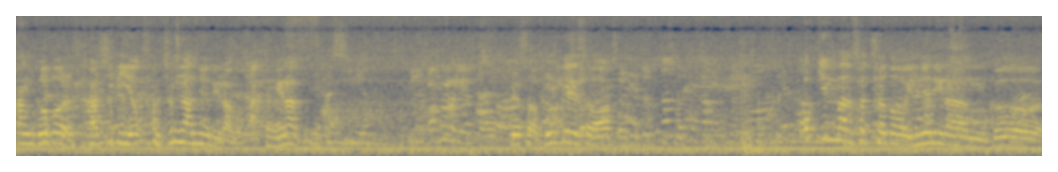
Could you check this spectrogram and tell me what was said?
한 급을 42억 3천만 년이라고 딱 정해놨습니다. 그래서 불교에서 꽃길만 스쳐도 인연이란 그,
